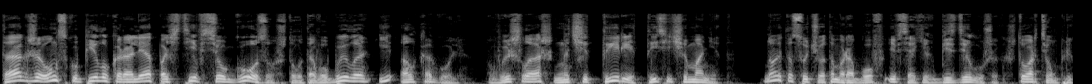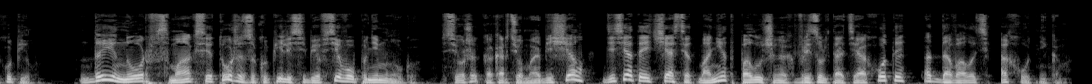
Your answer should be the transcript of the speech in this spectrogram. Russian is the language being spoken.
Также он скупил у короля почти все гозу, что у того было, и алкоголь. Вышло аж на четыре тысячи монет. Но это с учетом рабов и всяких безделушек, что Артем прикупил. Да и Норф с Макси тоже закупили себе всего понемногу. Все же, как Артем и обещал, десятая часть от монет, полученных в результате охоты, отдавалась охотникам.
